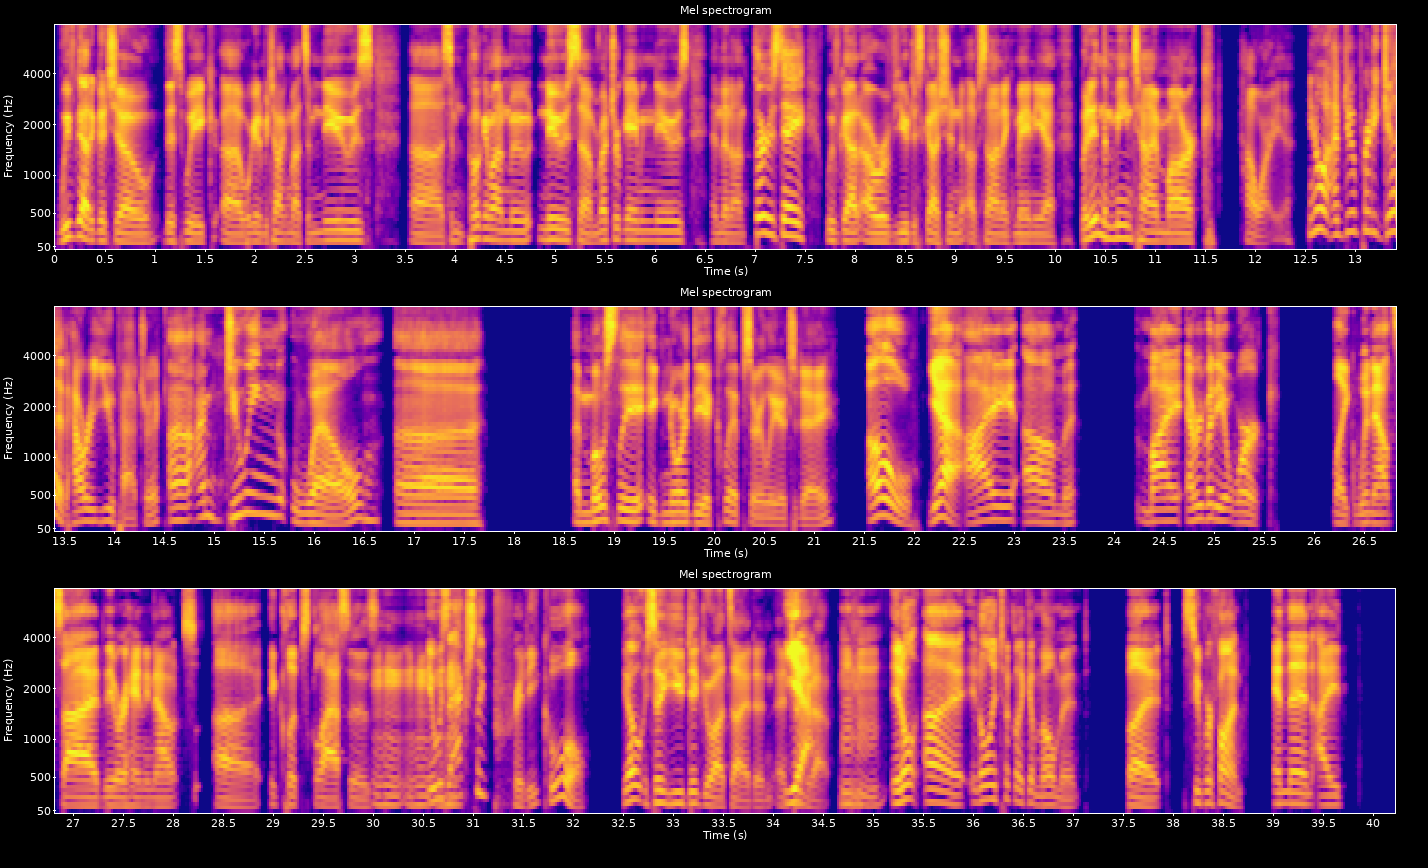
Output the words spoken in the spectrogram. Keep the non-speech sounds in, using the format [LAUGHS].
we've got a good show this week. Uh, we're going to be talking about some news, uh, some Pokemon mo- news, some retro gaming news, and then on Thursday, we've got our review discussion of Sonic Mania. But in the meantime, Mark, how are you? You know what? I'm doing pretty good. How are you, Patrick? Uh, I'm doing well. Uh, I mostly ignored the eclipse earlier today. Oh, yeah. I um my everybody at work like went outside. They were handing out uh eclipse glasses. Mm-hmm, It was actually pretty cool. Yo, so you did go outside and, and yeah. check it out. Mhm. hmm It uh it only took like a moment, but super fun. And then I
